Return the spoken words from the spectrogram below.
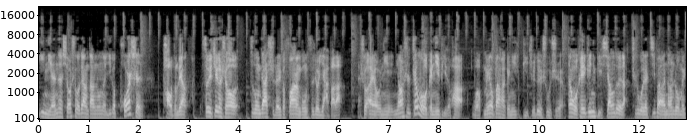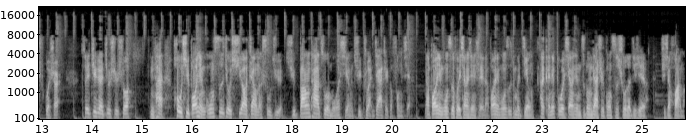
一年的销售量当中的一个 portion 跑的量。所以这个时候，自动驾驶的一个方案公司就哑巴了，说：“哎呦，你你要是这么我跟你比的话，我没有办法跟你比绝对数值，但我可以跟你比相对的，就是我在几百万当中没出过事儿。”所以这个就是说，你看后续保险公司就需要这样的数据去帮他做模型，去转嫁这个风险。那保险公司会相信谁的？保险公司这么精，他肯定不会相信自动驾驶公司说的这些这些话嘛。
